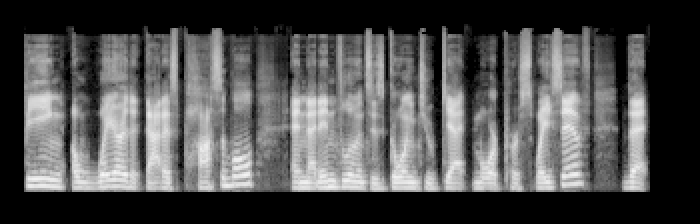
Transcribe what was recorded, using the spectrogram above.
being aware that that is possible and that influence is going to get more persuasive that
